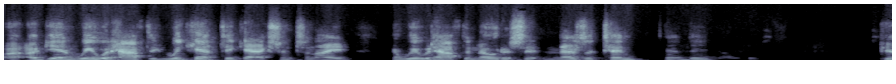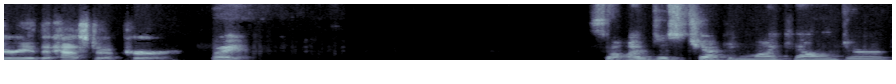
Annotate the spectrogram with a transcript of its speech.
uh, again, we would have to, we can't take action tonight and we would have to notice it. And there's a 10, 10 day notice period that has to occur. right. So I'm just checking my calendar.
